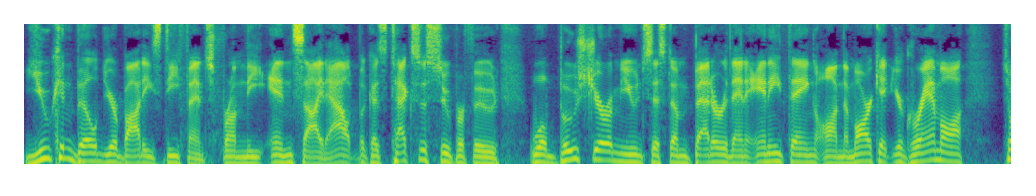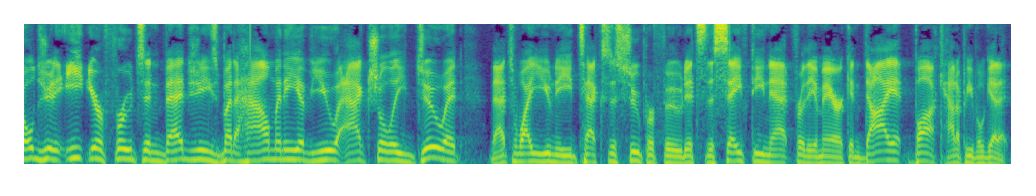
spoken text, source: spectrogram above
You can build your body's defense from the inside out because Texas Superfood will boost your immune system better than anything on the market. Your grandma told you to eat your fruits and veggies, but how many of you actually do it? That's why you need Texas Superfood. It's the safety net for the American diet. Buck, how do people get it?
